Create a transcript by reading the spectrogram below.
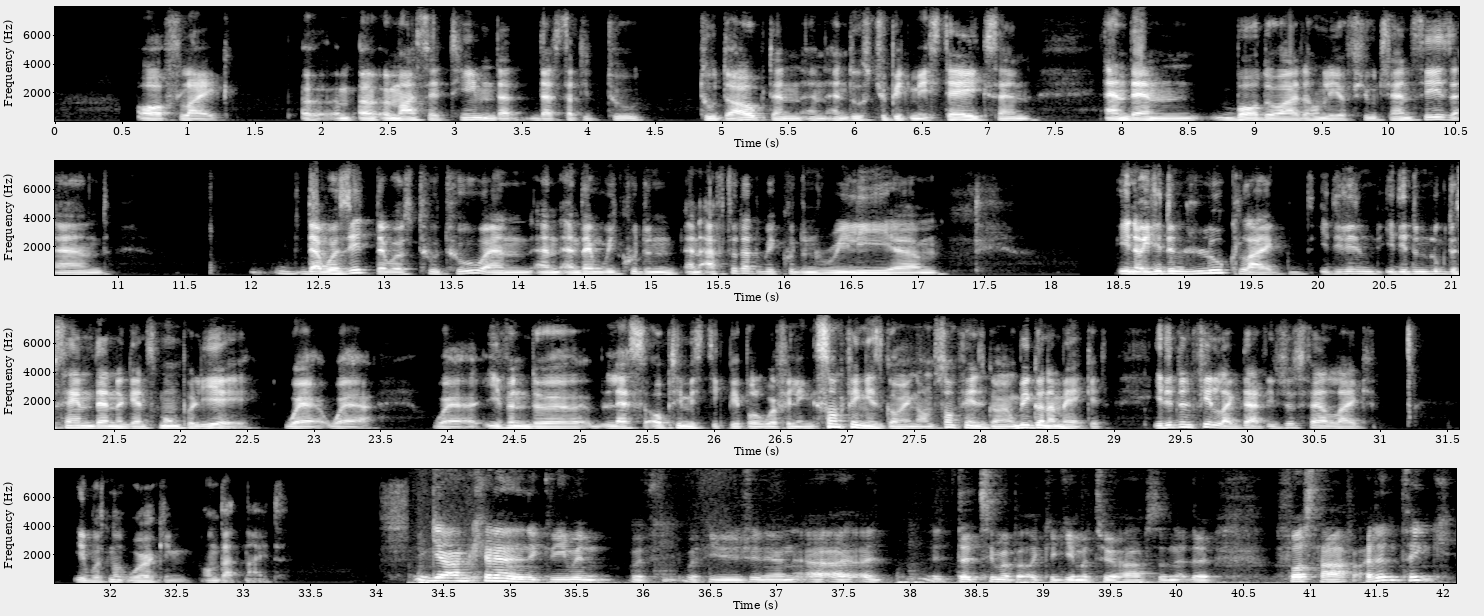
of like a, a, a Marseille team that that started to to doubt and, and and do stupid mistakes and and then Bordeaux had only a few chances and that was it. There was two two, and and and then we couldn't. And after that, we couldn't really. Um, you know, it didn't look like it didn't. It didn't look the same then against Montpellier, where where where even the less optimistic people were feeling something is going on, something is going on. We're gonna make it. It didn't feel like that. It just felt like it was not working on that night. Yeah, I'm kind of in agreement with with you, Julien. I, I, it did seem a bit like a game of two halves, didn't it? The first half, I didn't think,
